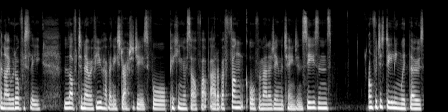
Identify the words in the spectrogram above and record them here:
And I would obviously love to know if you have any strategies for picking yourself up out of a funk or for managing the change in seasons or for just dealing with those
